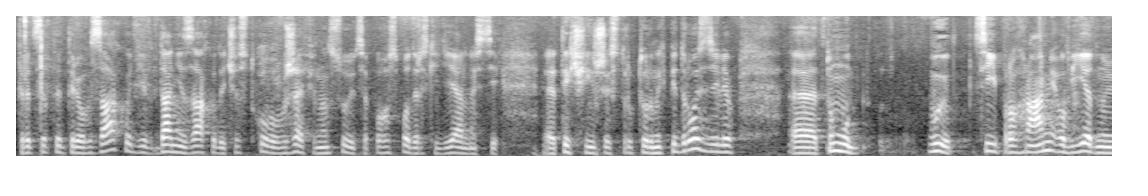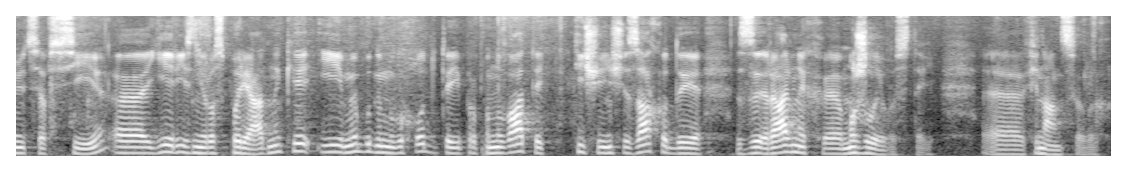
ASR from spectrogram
33 заходів. Дані заходи частково вже фінансуються по господарській діяльності е, тих чи інших структурних підрозділів. Е, Тому в цій програмі об'єднуються всі, е, є різні розпорядники, і ми будемо виходити і пропонувати ті чи інші заходи з реальних е, можливостей фінансових.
